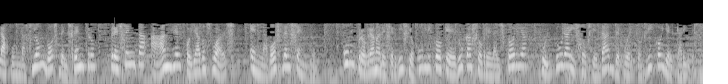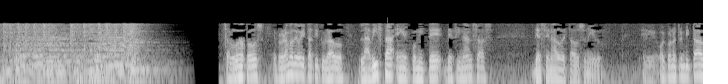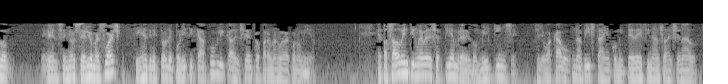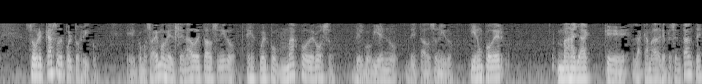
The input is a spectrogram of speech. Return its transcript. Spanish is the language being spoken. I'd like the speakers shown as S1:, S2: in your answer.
S1: la Fundación Voz del Centro presenta a Ángel Collado Schwartz en La Voz del Centro, un programa de servicio público que educa sobre la historia, cultura y sociedad de Puerto Rico y el Caribe.
S2: Saludos a todos. El programa de hoy está titulado La vista en el Comité de Finanzas del Senado de Estados Unidos. Eh, hoy con nuestro invitado, el señor Sergio Marsuarch, quien es el director de política pública del Centro para una Nueva Economía. El pasado 29 de septiembre del 2015 se llevó a cabo una vista en el Comité de Finanzas del Senado sobre el caso de Puerto Rico. Eh, como sabemos, el Senado de Estados Unidos es el cuerpo más poderoso del gobierno de Estados Unidos. Tiene un poder más allá que la Cámara de Representantes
